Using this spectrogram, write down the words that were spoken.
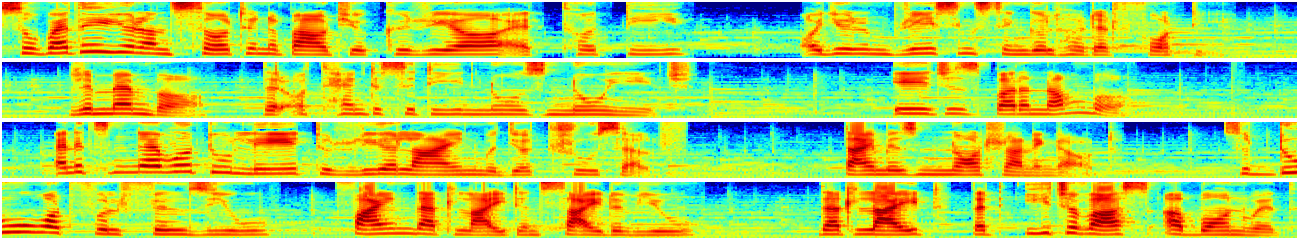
So, whether you're uncertain about your career at 30 or you're embracing singlehood at 40, remember that authenticity knows no age. Age is but a number. And it's never too late to realign with your true self. Time is not running out. So, do what fulfills you, find that light inside of you, that light that each of us are born with.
